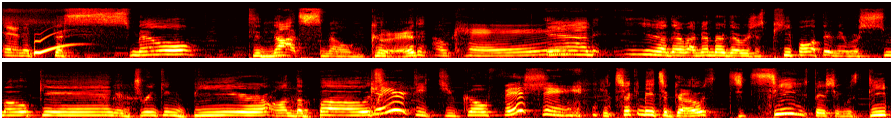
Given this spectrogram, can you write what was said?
And it, the smell did not smell good. Okay. And you know, there I remember there was just people up there and they were smoking and drinking beer on the boat. Where did you go fishing? He took me to go sea fishing. It was deep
